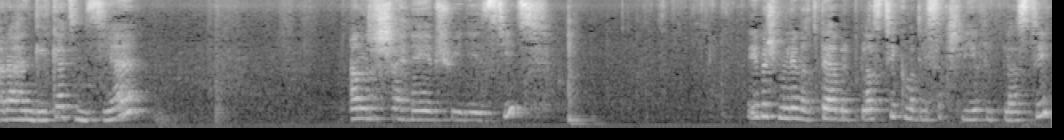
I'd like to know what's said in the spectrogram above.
راه ندلكات مزيان. غنرشها هنايا بشوية ديال الزيت. إي باش ملي نغطيها بالبلاستيك ما تلصقش ليا في البلاستيك.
